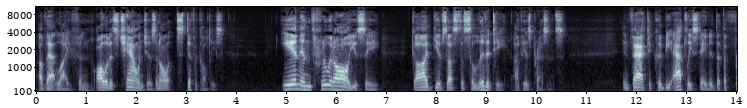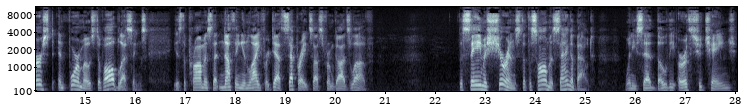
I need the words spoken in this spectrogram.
of that life and all of its challenges and all its difficulties. In and through it all, you see, God gives us the solidity of His presence. In fact, it could be aptly stated that the first and foremost of all blessings is the promise that nothing in life or death separates us from God's love the same assurance that the psalmist sang about when he said, Though the earth should change,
